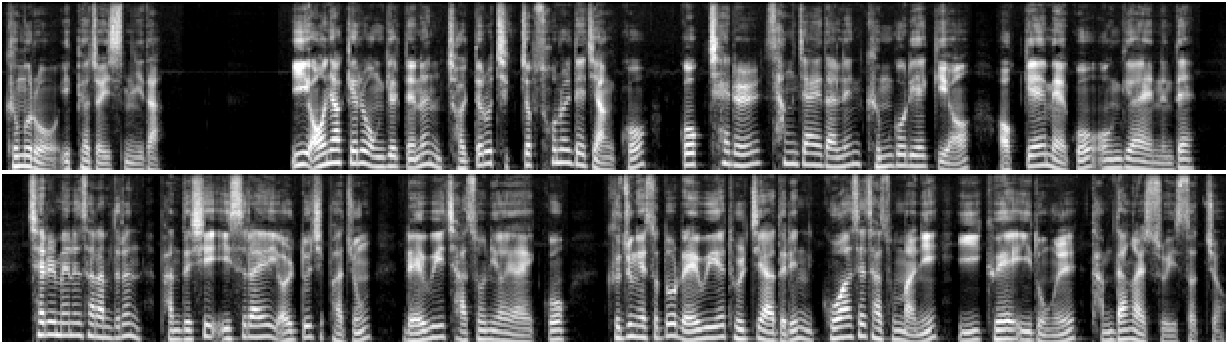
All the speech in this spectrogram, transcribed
금으로 입혀져 있습니다. 이 언약계를 옮길 때는 절대로 직접 손을 대지 않고 꼭 채를 상자에 달린 금고리에 끼어 어깨에 메고 옮겨야 했는데 채를 매는 사람들은 반드시 이스라엘 열두 지파 중 레위 자손이어야 했고 그 중에서도 레위의 둘째 아들인 고아세 자손만이 이궤 이동을 담당할 수 있었죠.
